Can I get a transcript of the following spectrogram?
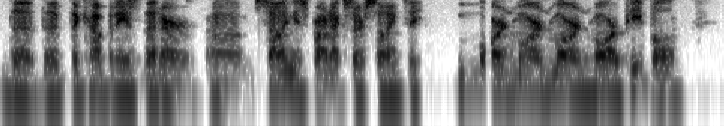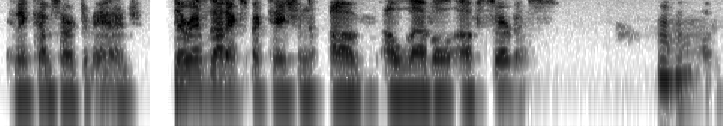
the, the the companies that are um, selling these products are selling to more and more and more and more people and it comes hard to manage. There is that expectation of a level of service. Mm-hmm. Um,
